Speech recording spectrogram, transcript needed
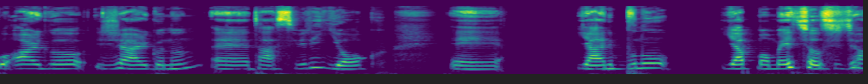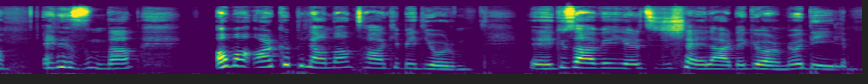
bu argo jargonun e, tasviri yok. E, yani bunu yapmamaya çalışacağım en azından. Ama arka plandan takip ediyorum. E, güzel ve yaratıcı şeyler de görmüyor değilim.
